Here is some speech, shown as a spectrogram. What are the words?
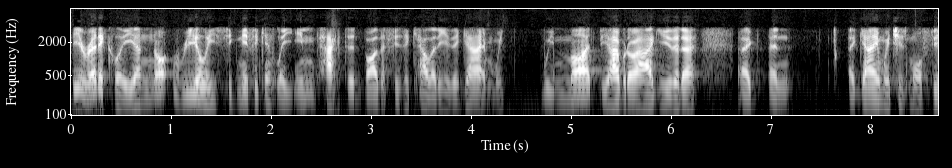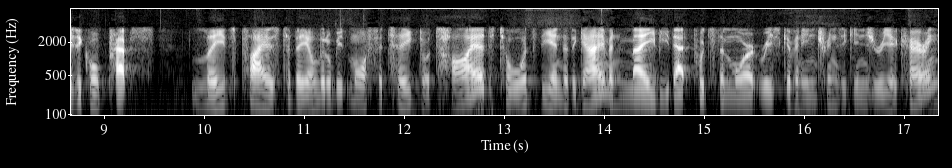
theoretically are not really significantly impacted by the physicality of the game. We we might be able to argue that a a, an, a game which is more physical perhaps leads players to be a little bit more fatigued or tired towards the end of the game, and maybe that puts them more at risk of an intrinsic injury occurring.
